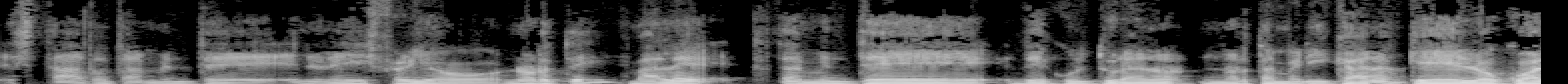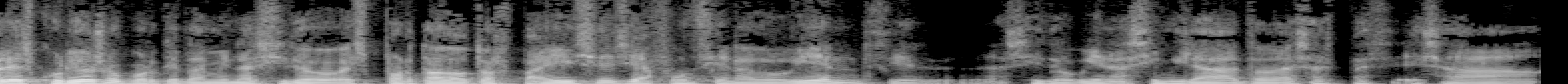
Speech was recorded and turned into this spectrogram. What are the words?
está totalmente en el hemisferio norte, ¿vale? Totalmente de cultura no, norteamericana, que lo cual es curioso porque también ha sido exportado a otros países y ha funcionado bien, ha sido bien asimilada toda esa, esa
